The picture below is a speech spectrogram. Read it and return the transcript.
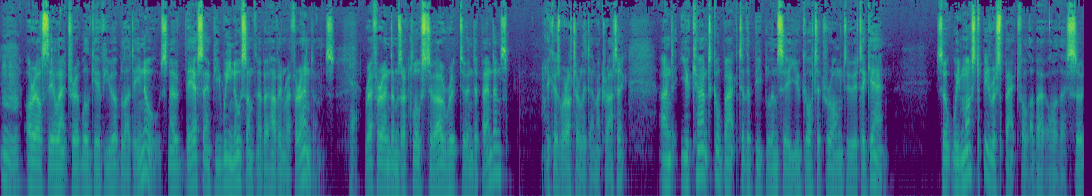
mm. or else the electorate will give you a bloody nose. Now, the SNP, we know something about having referendums. Yeah. Referendums are close to our route to independence because we're utterly democratic. And you can't go back to the people and say, you got it wrong, do it again So we must be respectful about all of this. So,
